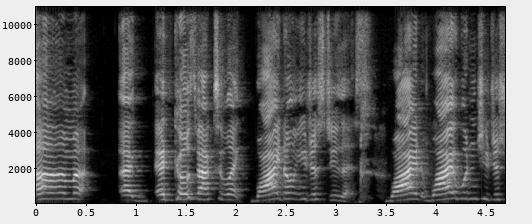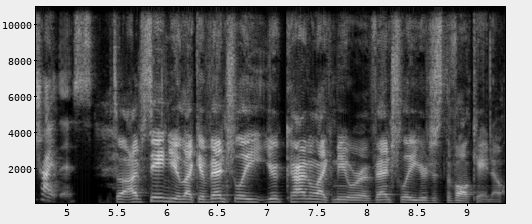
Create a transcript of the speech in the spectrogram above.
Um, uh, it goes back to like why don't you just do this why why wouldn't you just try this so i've seen you like eventually you're kind of like me where eventually you're just the volcano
